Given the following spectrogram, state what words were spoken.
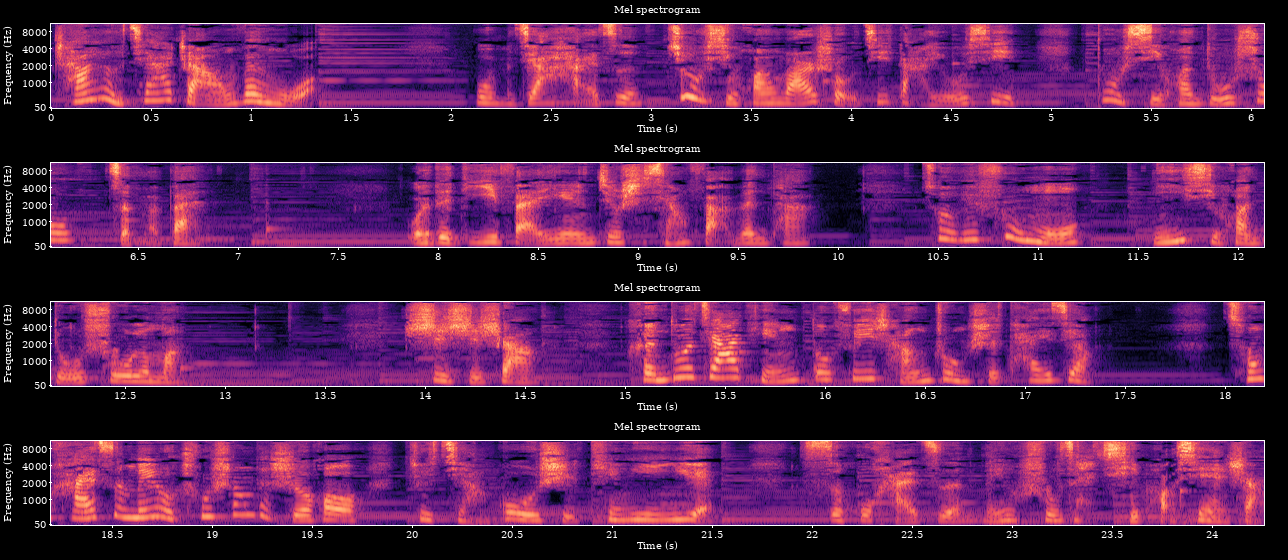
常有家长问我：我们家孩子就喜欢玩手机、打游戏，不喜欢读书，怎么办？我的第一反应就是想反问他：作为父母，你喜欢读书了吗？事实上，很多家庭都非常重视胎教，从孩子没有出生的时候就讲故事、听音乐，似乎孩子没有输在起跑线上。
